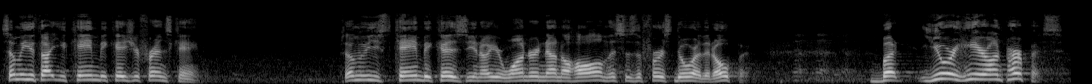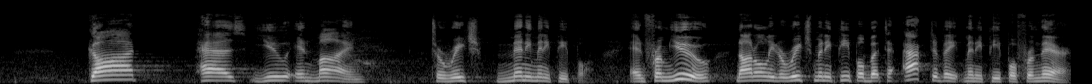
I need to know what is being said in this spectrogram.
Some of you thought you came because your friends came. Some of you came because, you know, you're wandering down the hall and this is the first door that opened but you're here on purpose. God has you in mind to reach many, many people. And from you, not only to reach many people, but to activate many people from there.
